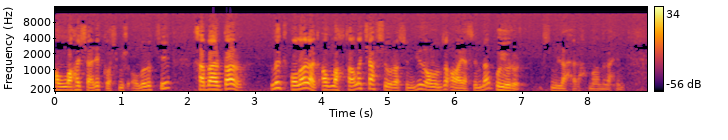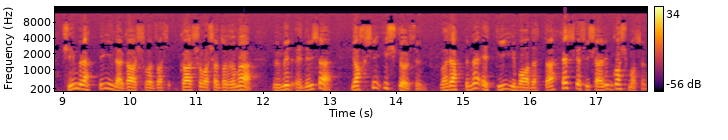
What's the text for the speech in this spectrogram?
Allaha şərik qoşmuş oluruq ki, xəbərdarlıq olaraq Allah Taala Kəhf surəsinin 110-cu ayəsində buyurur. Bismillahirrahmanirrahim. Kim Rəbbi ilə qarşılaşacağına ümid edirsə, yaxşı iş görsün və Rəbbinə etdiyi ibadətdə heç kəsi şərik qoşmasın.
